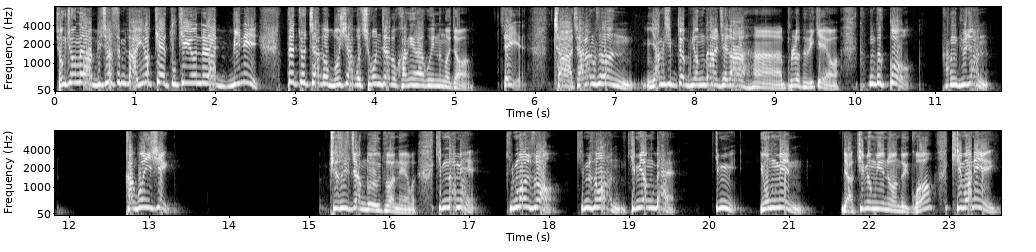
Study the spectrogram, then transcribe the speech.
정청래가 미쳤습니다. 이렇게 국회의원들의 민의 뜻조차도 무시하고 지 혼자도 강행하고 있는 거죠. 제, 자, 자랑스러운 양심적 명단을 제가 아, 불러드릴게요. 강덕구, 강준현, 강훈식, 비서실장도 들어왔네요. 김남희, 김문수, 김승원, 김영배, 김용민, 야 김용민 의원도 있고 김원희,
